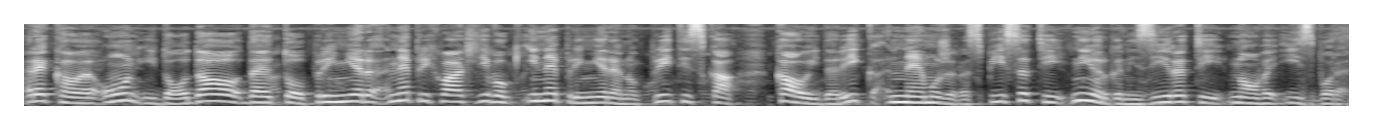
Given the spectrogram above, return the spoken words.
Rekao je on i dodao da je to primjer neprihvatljivog i neprimjerenog pritiska, kao i da RIK ne može raspisati ni organizirati nove izbore.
